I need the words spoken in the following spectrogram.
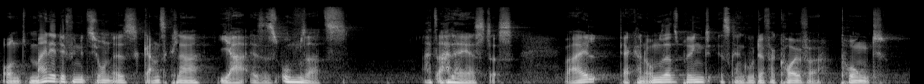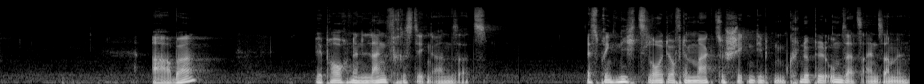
Und meine Definition ist ganz klar, ja, es ist Umsatz. Als allererstes. Weil wer keinen Umsatz bringt, ist kein guter Verkäufer. Punkt. Aber wir brauchen einen langfristigen Ansatz. Es bringt nichts, Leute auf den Markt zu schicken, die mit einem Knüppel Umsatz einsammeln,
